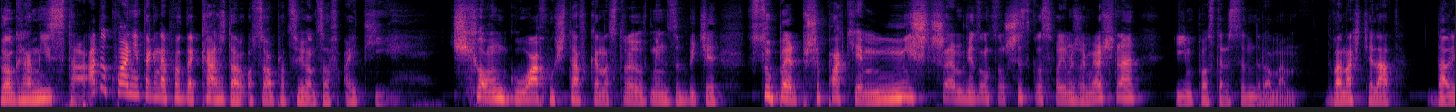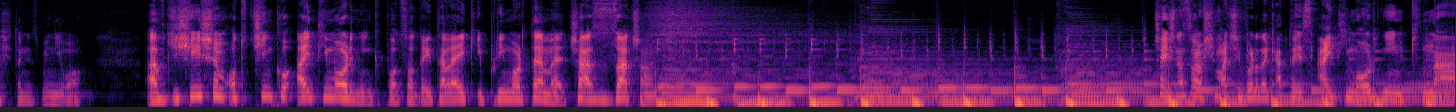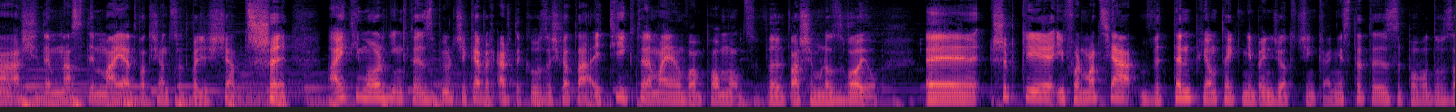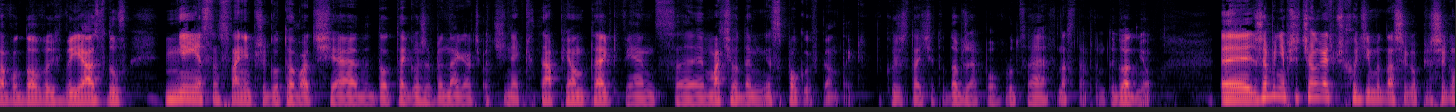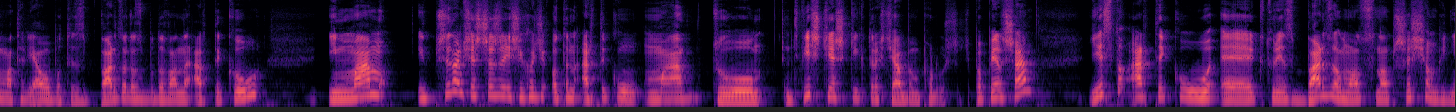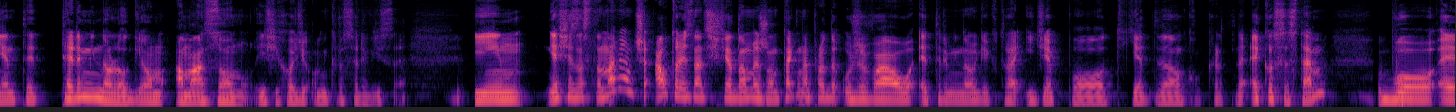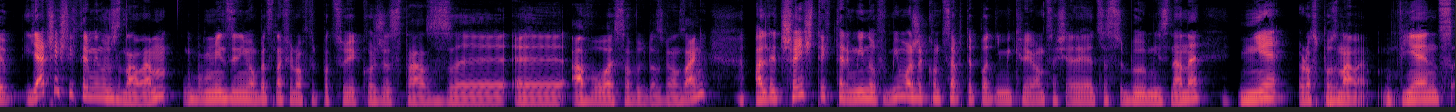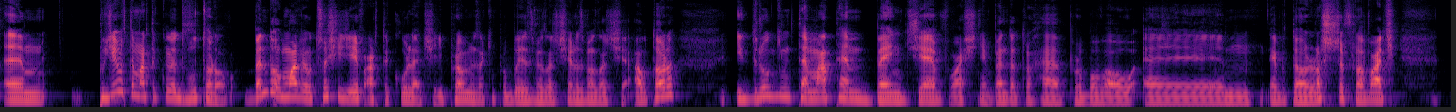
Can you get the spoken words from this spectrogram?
programista, a dokładnie tak naprawdę każda osoba pracująca w IT. Ciągła huśtawka nastrojów między bycie super przepakiem, mistrzem, wiedzącym wszystko o swoim rzemiośle i imposter syndromem. 12 lat, dalej się to nie zmieniło. A w dzisiejszym odcinku IT Morning, po co Data Lake i Primorteme, czas zacząć! Cześć, nazywam się Maciej Wordek, a to jest IT Morning na 17 maja 2023. IT Morning to jest zbiór ciekawych artykułów ze świata IT, które mają Wam pomóc w Waszym rozwoju. E, szybkie informacja, w ten piątek nie będzie odcinka. Niestety z powodów zawodowych, wyjazdów nie jestem w stanie przygotować się do tego, żeby nagrać odcinek na piątek, więc e, macie ode mnie spokój w piątek. Wykorzystajcie to dobrze, bo wrócę w następnym tygodniu. E, żeby nie przeciągać, przechodzimy do naszego pierwszego materiału, bo to jest bardzo rozbudowany artykuł. I mam, i przyznam się szczerze, jeśli chodzi o ten artykuł, mam tu dwie ścieżki, które chciałbym poruszyć. Po pierwsze, jest to artykuł, e, który jest bardzo mocno przesiągnięty terminologią Amazonu, jeśli chodzi o mikroserwisy. I ja się zastanawiam, czy autor jest nawet świadomy, że on tak naprawdę używał e, terminologii, która idzie pod jeden konkretny ekosystem, bo e, ja część tych terminów znałem, bo między innymi obecna firma, w której pracuję, korzysta z e, AWS-owych rozwiązań, ale część tych terminów, mimo że koncepty pod nimi kryjące się były mi znane, nie rozpoznałem. Więc Pójdziemy w tym artykule dwutorowo. Będę omawiał, co się dzieje w artykule, czyli problem, z jakim próbuje związać się, rozwiązać się autor. I drugim tematem będzie właśnie, będę trochę próbował jakby to rozszyfrować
